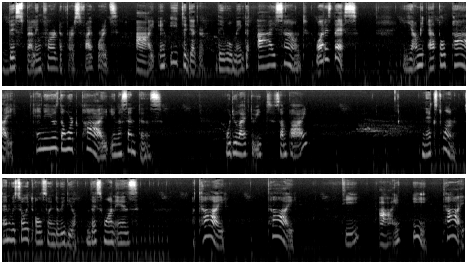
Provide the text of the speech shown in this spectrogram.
this spelling for the first five words. I and E together. They will make the I sound. What is this? Yummy apple pie. Can you use the word pie in a sentence? Would you like to eat some pie? Next one, and we saw it also in the video. This one is a tie. Tie. T I E. Tie.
